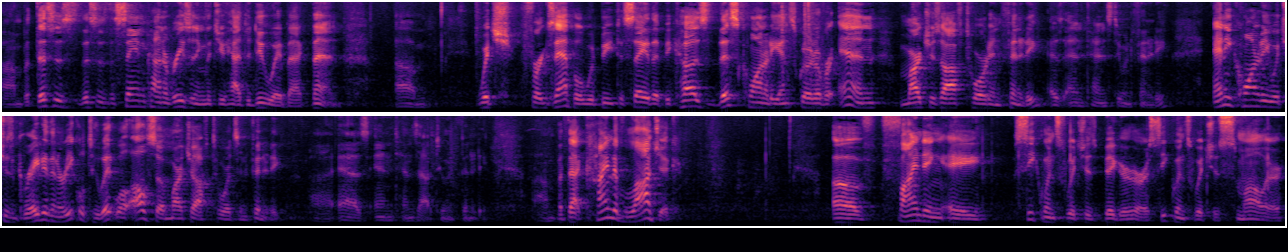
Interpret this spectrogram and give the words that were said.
Um, but this is, this is the same kind of reasoning that you had to do way back then. Um, which, for example, would be to say that because this quantity n squared over n marches off toward infinity, as n tends to infinity, any quantity which is greater than or equal to it will also march off towards infinity, uh, as n tends out to infinity. Um, but that kind of logic of finding a sequence which is bigger or a sequence which is smaller,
